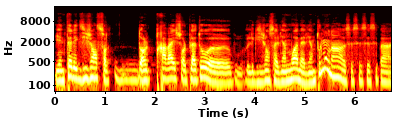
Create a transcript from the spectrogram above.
il y a une telle exigence dans le travail, sur le plateau. euh, L'exigence, elle vient de moi, mais elle vient de tout le monde. Hein. C'est, pas,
